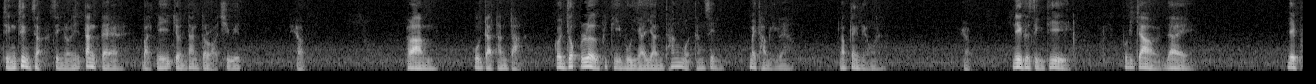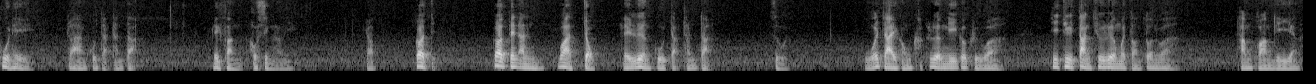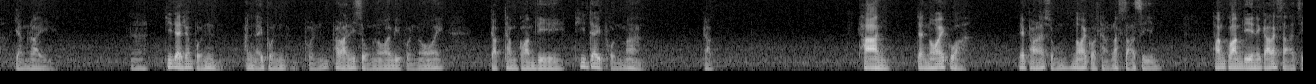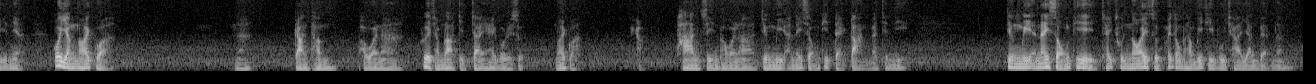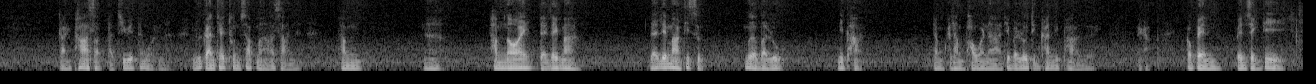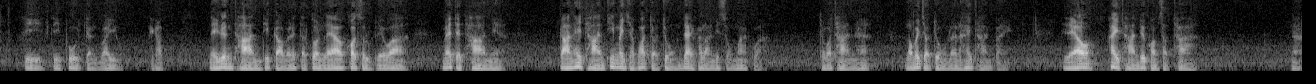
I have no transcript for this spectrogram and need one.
ถึงซึ่งสิ่งเหล่านี้ตั้งแต่บัดนี้จนตั้งตลอดชีวิตนะครับ พราหมณ์กุตทันตะ ก็ยกเลิกพิธีบูชายันทั้งหมดทั้งสิ้นไม่ทำอีกแล้วนับตั้งแต่วันครับ นี่คือสิ่งที่พระพุทธเจ้าได้ ได้พูดให้พราหมณ์กุตทันตะ ได้ฟังเอาสิ่งเหล่านี้ครับ ก็ก็เป็นอันว่าจบในเรื่องกูตทันตะสูตร หัวใจของเรื่องนี้ก็คือว่า ที่ชื่อตั้งชื่อเรื่องเมื่อตอนต้นว่าทำความดีอย่างอย่างไรนะที่ได้ทั้งผลอันไหนผลผลพระรานิสงน้อยมีผลน้อย กับทำความดีที่ได้ผลมากกับทาน จะน้อยกว่าในพระรสงฆ์น้อยกว่าทางรักษาศีลทำความดีในการรักษาศีลเนี่ยก็ยังน้อยกว่านะการทำภาวนาเพื่อชำระจิตใจให้บริสุทธิ์น้อยกว่านะครับทานศีลภาวนาจึงมีอันในสงที่แตกต่างกันเช่นนี้ จึงมีอันในสงที่ใช้ทุนน้อยสุดไม่ต้องทำวิธีบูชายันแบบนั้น การฆ่าสัตว์ตัดชีวิตทั้งหมดนะหรือการใช้ทุนทรัพย์มหาศาลนี่ย ทำนะทำน้อยแต่ได้มาก และได้มากที่สุดเมื่อบรรลุนิพพานทำกระทำภาวนาที่บรรลุถึงขั้นนิพพานเลยนะครับ ก็เป็นเป็นสิ่งที่ที่ที่พูดกันไว้อยู่นะครับ ในเรื่องทานที่กล่าวไว้ตั้งแต่ต้นแล้วก็สรุปได้ว่า แม้แต่ทานเนี่ยการให้ทานที่ไม่เฉพาะเจาะจงได้พลานิสงส์มากกว่าจะว่าทานนะฮะเราไม่เจาะจงแล้วให้ทานไป แล้วให้ทานด้วยความศรัทธานะ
